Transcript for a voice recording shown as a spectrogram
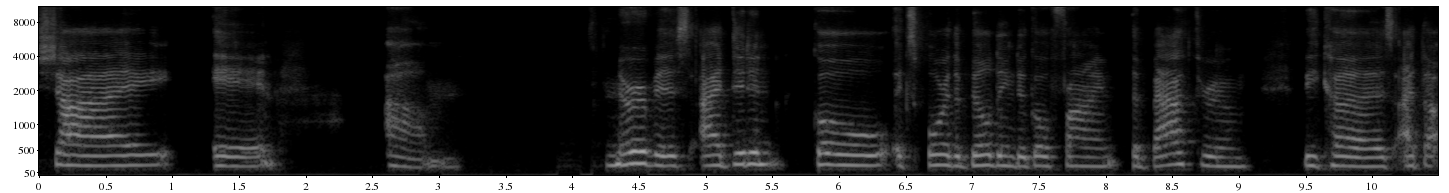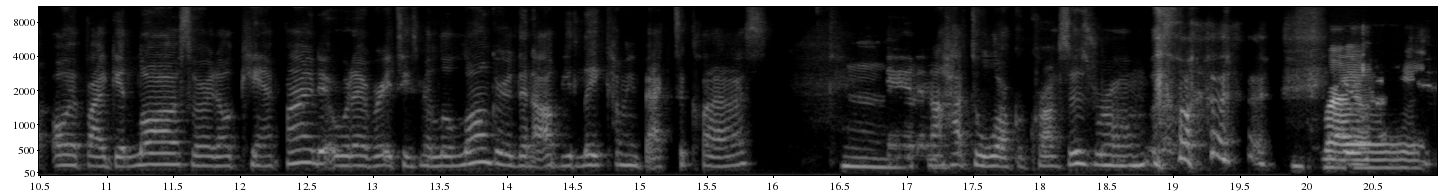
shy and um, nervous, I didn't go explore the building to go find the bathroom because I thought, oh, if I get lost or I don't can't find it or whatever, it takes me a little longer, then I'll be late coming back to class. Hmm. And then I'll have to walk across this room. right. and,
